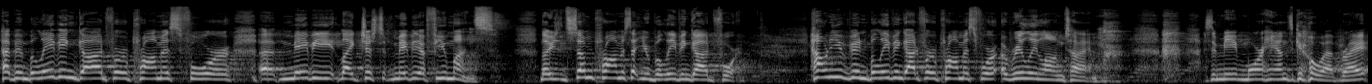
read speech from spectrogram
have been believing God for a promise for uh, maybe like just maybe a few months? Like some promise that you're believing God for. How many of you have been believing God for a promise for a really long time? to me, more hands go up, right?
